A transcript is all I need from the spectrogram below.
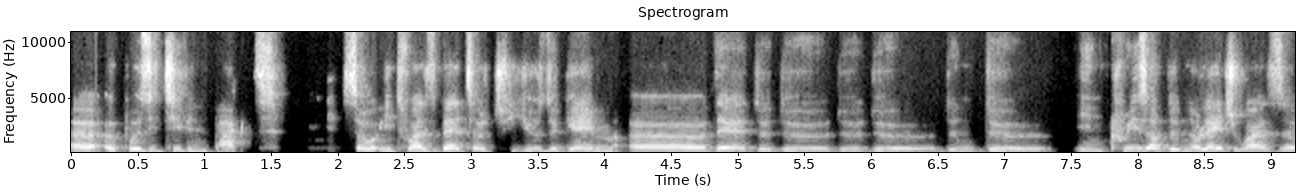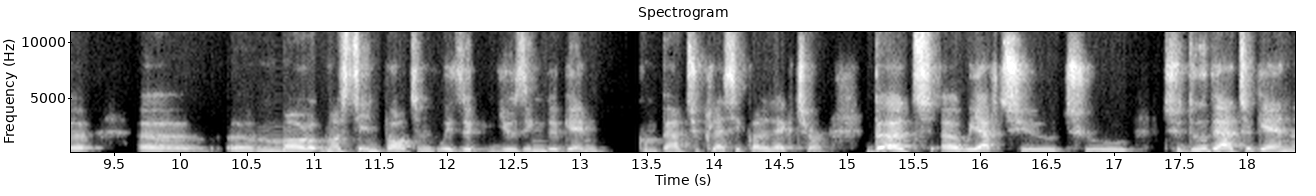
uh, a positive impact. So it was better to use the game. Uh, the, the, the, the, the, the, increase of the knowledge was uh, uh, more, most important with the, using the game compared to classical lecture. But we have to, to, to do that again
